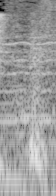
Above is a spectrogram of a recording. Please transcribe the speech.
you.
